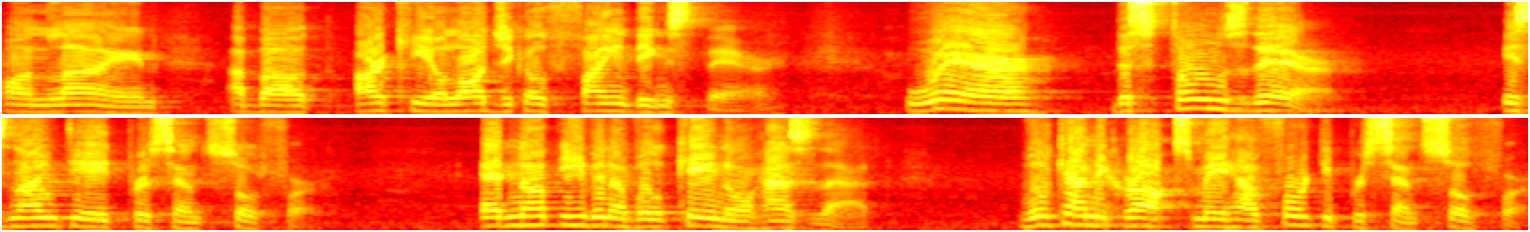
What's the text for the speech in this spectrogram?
online about archaeological findings there, where the stones there is 98% sulfur. And not even a volcano has that volcanic rocks may have 40% sulfur,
